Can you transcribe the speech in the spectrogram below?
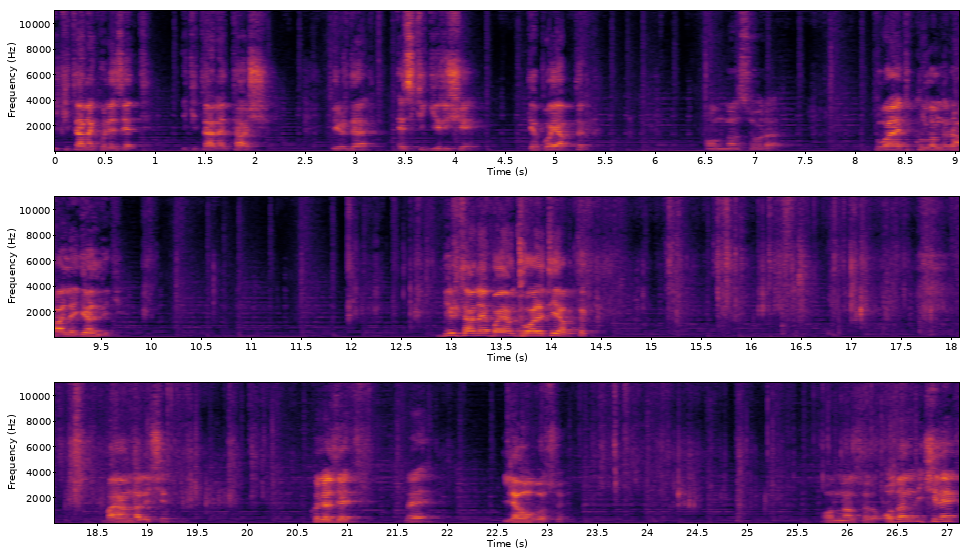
İki tane klozet, iki tane taş, bir de eski girişi depo yaptık. Ondan sonra tuvaleti kullanılır hale geldik. Bir tane bayan tuvaleti yaptık. Bayanlar için. Klozet ve lavabosu. Ondan sonra odanın içine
